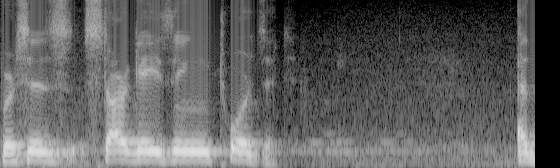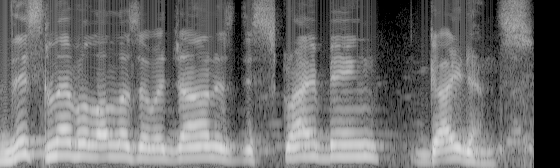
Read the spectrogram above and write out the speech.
versus stargazing towards it. At this level Allah is describing guidance.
